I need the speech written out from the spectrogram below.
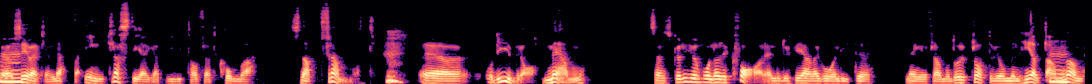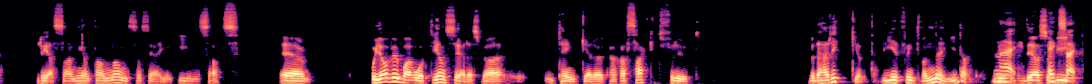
Mm. jag ser verkligen lätta, enkla steg att vi tar för att komma snabbt framåt. Eh, och det är ju bra, men sen ska du ju hålla det kvar, eller du kan gärna gå lite längre fram och då pratar vi om en helt Mm. annan resa, en helt annan så att säga, insats. Eh, och jag vill bara återigen säga det som jag tänker och kanske har sagt förut. Men det här räcker ju inte. Vi får inte vara nöjda nu. Nej, det, alltså Exakt.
